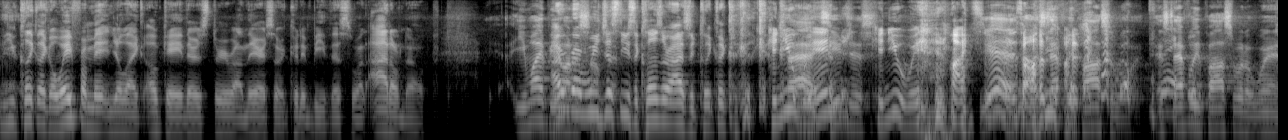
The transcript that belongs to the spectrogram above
you click like away from it and you're like, okay, there's three around there, so it couldn't be this one. I don't know. you might be. I onto remember we just used to close our eyes and click, click, click, click. Can you Facts, win? you just- Can you win in Minesweeper? Yeah, That's no, all it's definitely possible. It's definitely possible to win.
